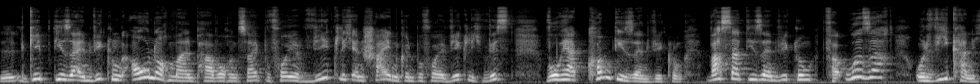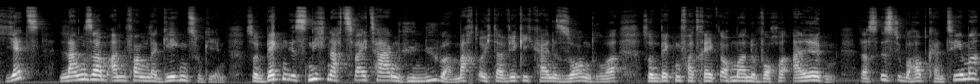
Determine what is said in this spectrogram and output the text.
gebt dieser Entwicklung auch noch mal ein paar Wochen Zeit, bevor ihr wirklich entscheiden könnt, bevor ihr wirklich wisst, woher kommt diese Entwicklung, was hat diese Entwicklung verursacht und wie kann ich jetzt langsam anfangen dagegen zu gehen. So ein Becken ist nicht nach zwei Tagen hinüber, macht euch da wirklich keine Sorgen drüber. So ein Becken verträgt auch mal eine Woche Algen. Das ist überhaupt kein Thema,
